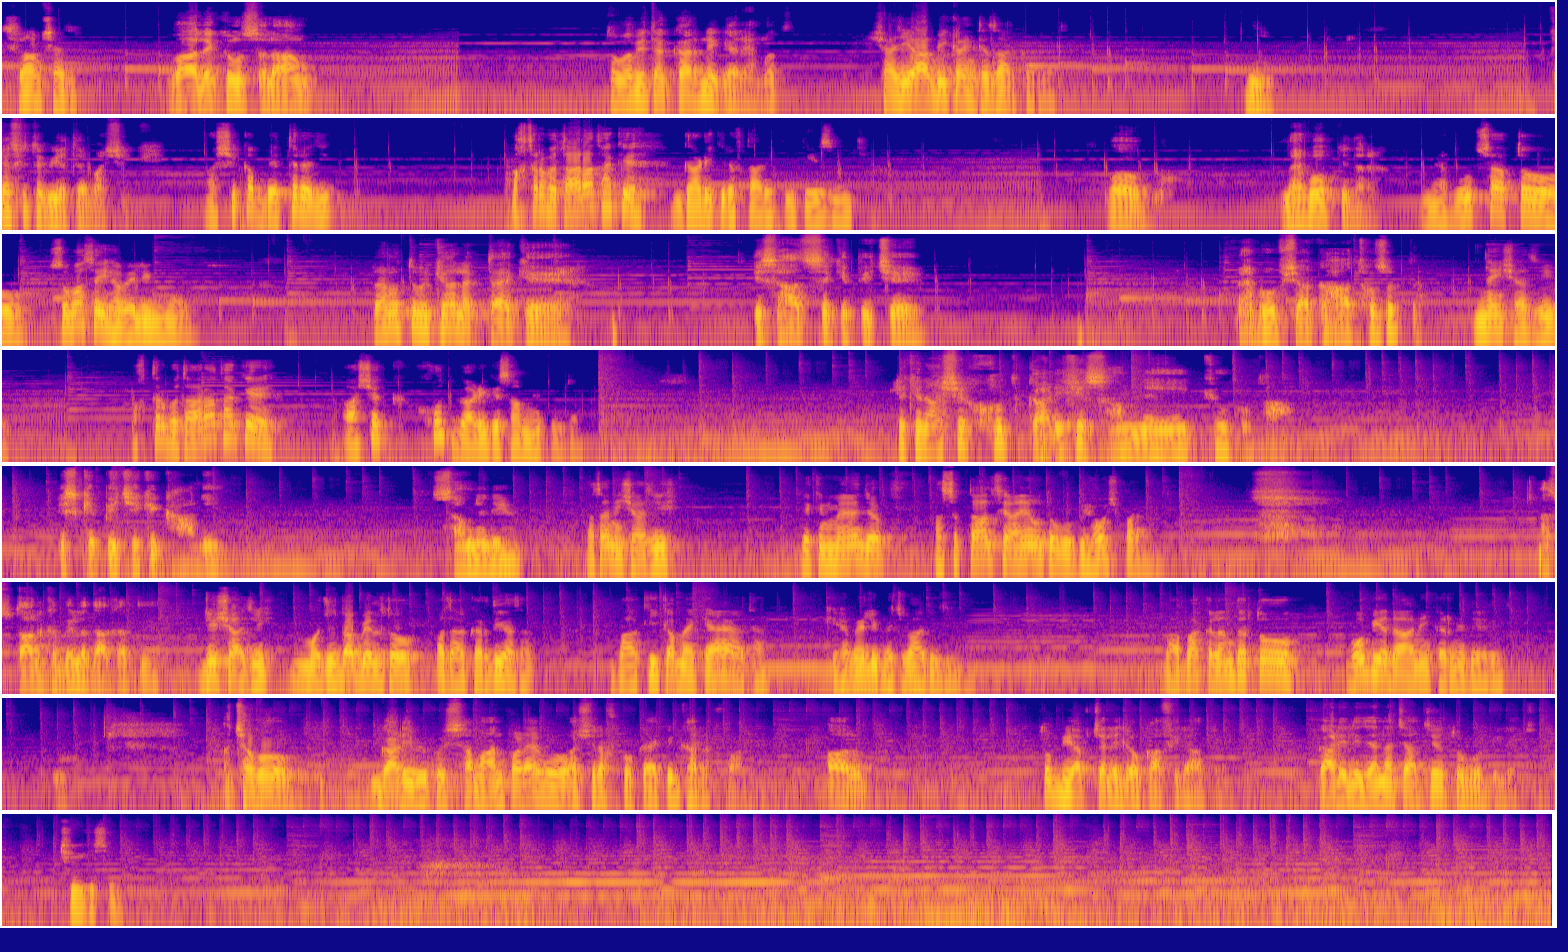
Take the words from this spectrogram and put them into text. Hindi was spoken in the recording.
सलाम शाह जी वालेकुम सलाम। तुम अभी तक घर नहीं गए रहमत शाह जी आप ही का इंतज़ार कर रहे थे कैसी तबीयत है बाशी की? आशिक का बेहतर है जी। अख्तर बता रहा था कि गाड़ी की रफ्तार इतनी तेज़ नहीं थी। वो महबूब की तरह महबूब साहब तो सुबह से ही हवेली में आए रहमत तुम्हें क्या लगता है कि इस हादसे के पीछे महबूब शाह का हाथ हो सकता नहीं शाह जी अख्तर बता रहा था कि आशिक खुद गाड़ी के सामने कूदा लेकिन आशिक खुद गाड़ी के सामने क्यों कूदा? इसके पीछे की कहानी सामने नहीं है। पता नहीं शाह जी लेकिन मैं जब अस्पताल से आया हूँ तो वो बेहोश पड़ा है। अस्पताल का बिल अदा कर दिया? जी शाह जी मौजूदा बिल तो अदा कर दिया था। बाकी का मैं क्या आया था कि हवेली भिजवा दीजिए। बाबा कलंदर तो वो भी अदा नहीं करने दे रहे थे। अच्छा वो गाड़ी में कुछ सामान पड़ा है वो अशरफ को कह के घर रखवा। और तुम भी आप चले जाओ काफ़ी रात हो। गाड़ी ले जाना चाहते हो तो वो भी ले जाओ। ठीक है सर।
